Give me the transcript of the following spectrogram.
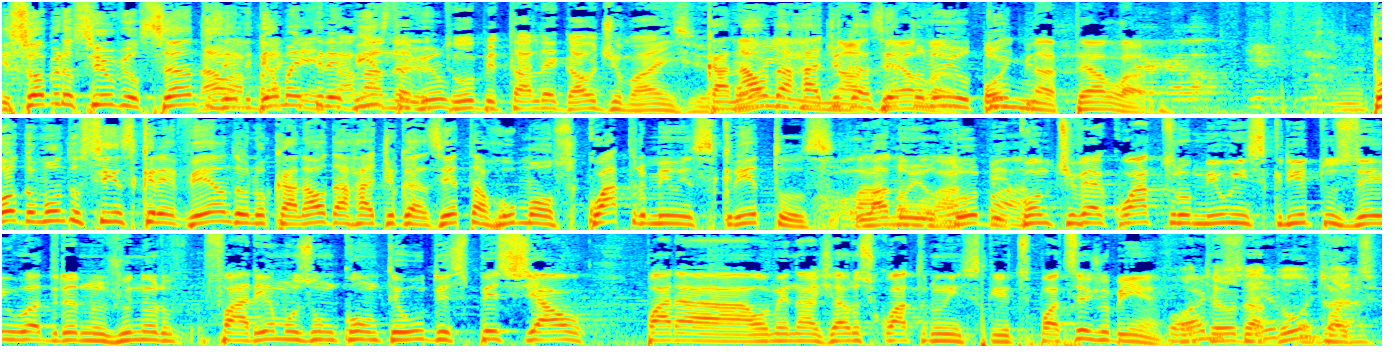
E sobre o Silvio Santos, Não, ele deu uma quem tá lá entrevista, no viu? YouTube tá legal demais, viu? Canal Põe da Rádio Gazeta tela, no YouTube. Põe na tela. Todo mundo se inscrevendo no canal da Rádio Gazeta, rumo aos 4 mil inscritos lá no Vamos lá. YouTube. Quando tiver 4 mil inscritos, eu e o Adriano Júnior faremos um conteúdo especial para homenagear os 4 mil inscritos. Pode ser, Jubinha? Pode Conteúdo ser, adulto? pode?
